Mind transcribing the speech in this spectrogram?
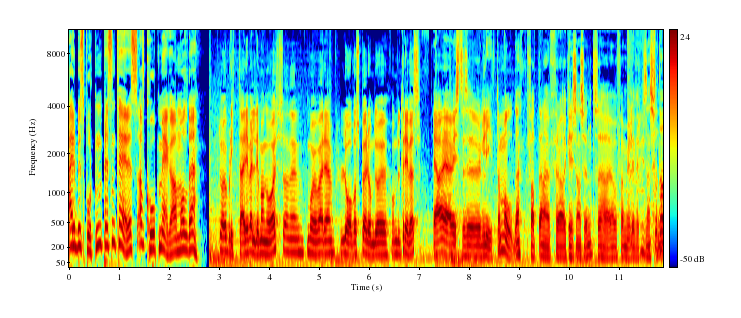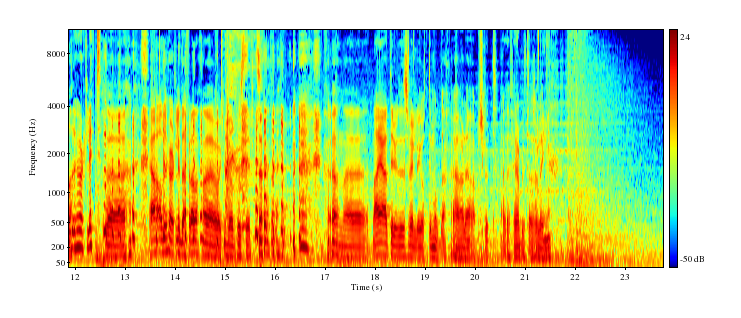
RB-sporten presenteres av Coop Mega Molde. Du har jo blitt her i veldig mange år, så det må jo være lov å spørre om du, om du trives? Ja, jeg visste så lite om Molde. Fattern er fra Kristiansund, så jeg har jo familie fra Kristiansund. Så da hadde du hørt litt? Så, ja, hadde hørt litt derfra, da. Det var ikke bare positivt. Men eh, nei, jeg trivdes veldig godt i Molde. Jeg har det absolutt. Det er derfor jeg har blitt her så lenge.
